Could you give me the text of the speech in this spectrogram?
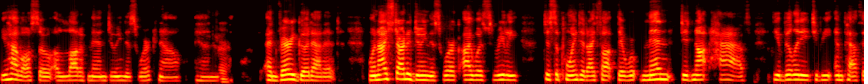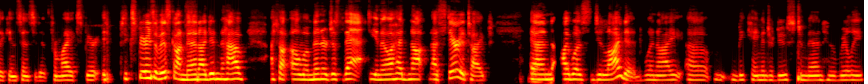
you have also a lot of men doing this work now, and sure. and very good at it. When I started doing this work, I was really disappointed. I thought there were men did not have the ability to be empathic and sensitive. From my experience, experience of ISKCON men, I didn't have. I thought, oh, well, men are just that. You know, I had not a stereotyped. Yeah. And I was delighted when I uh, became introduced to men who really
